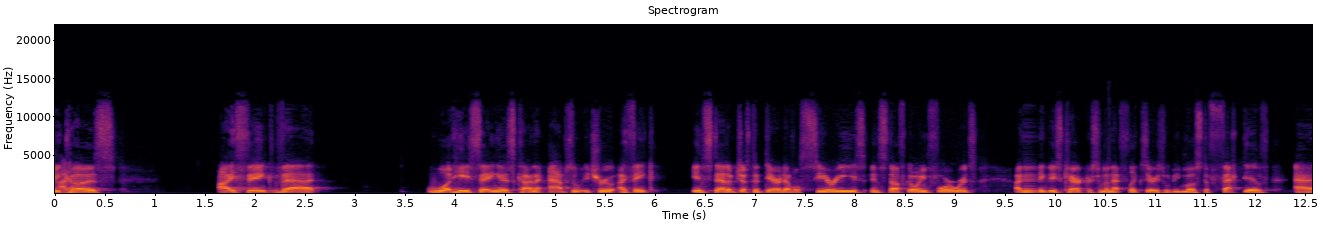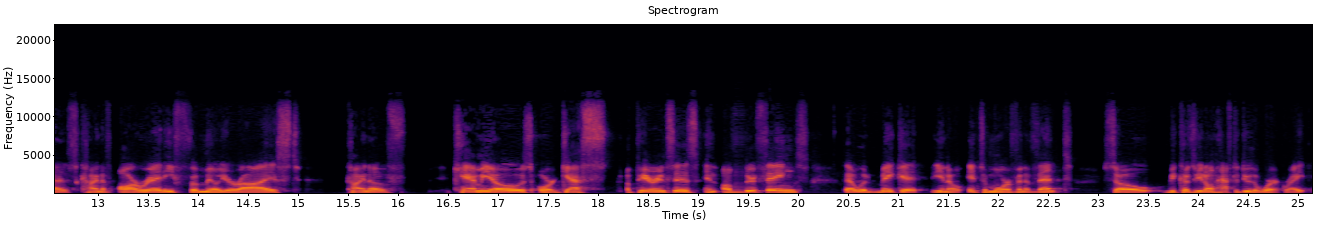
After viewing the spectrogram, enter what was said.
Because I think that what he's saying is kind of absolutely true. I think instead of just a Daredevil series and stuff going forwards, I think these characters from the Netflix series would be most effective as kind of already familiarized kind of cameos or guest appearances and other things that would make it, you know, into more of an event. So because you don't have to do the work, right?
